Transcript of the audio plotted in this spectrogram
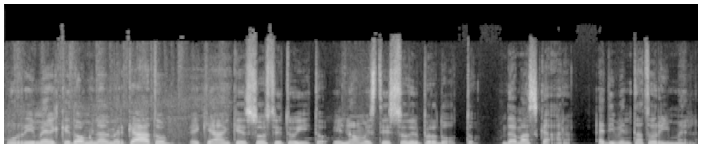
Un Rimmel che domina il mercato e che ha anche sostituito il nome stesso del prodotto. Da mascara è diventato Rimmel.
